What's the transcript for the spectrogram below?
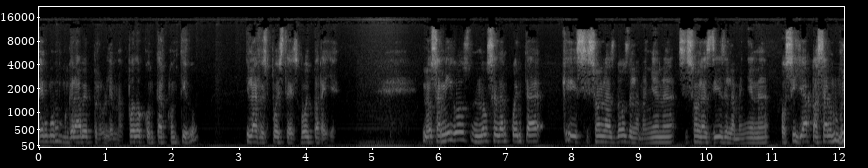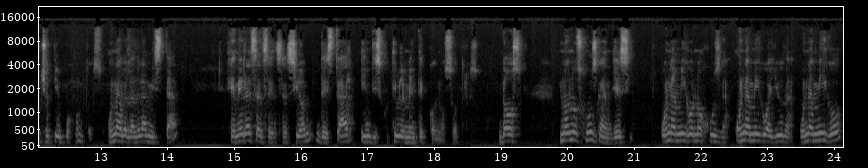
tengo un grave problema, ¿puedo contar contigo? Y la respuesta es, voy para allá. Los amigos no se dan cuenta que si son las 2 de la mañana, si son las 10 de la mañana, o si ya pasaron mucho tiempo juntos. Una verdadera amistad genera esa sensación de estar indiscutiblemente con nosotros. Dos, no nos juzgan, Jesse. Un amigo no juzga, un amigo ayuda, un amigo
